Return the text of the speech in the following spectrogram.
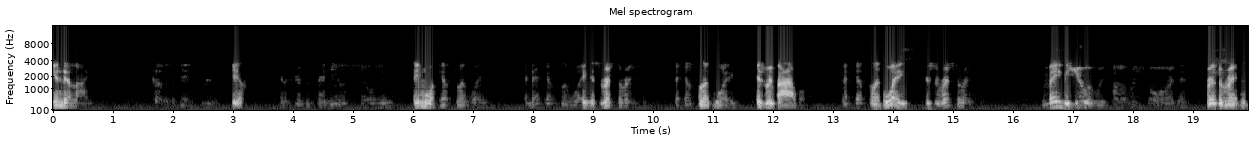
in their life. Cover the best gift. And the scripture says he will show you a more excellent way. And that excellent way is restoration. That excellent way is revival. That excellent way is the restoration. Maybe you were re- uh, restored and resurrected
